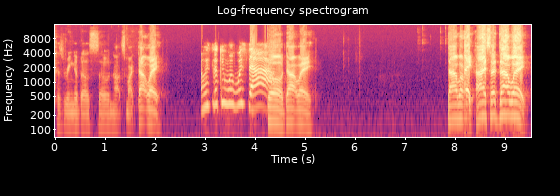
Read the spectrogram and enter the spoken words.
cause Ringabel's so not smart. That way. I was looking. What was that? Go that way. That way. I said that way.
